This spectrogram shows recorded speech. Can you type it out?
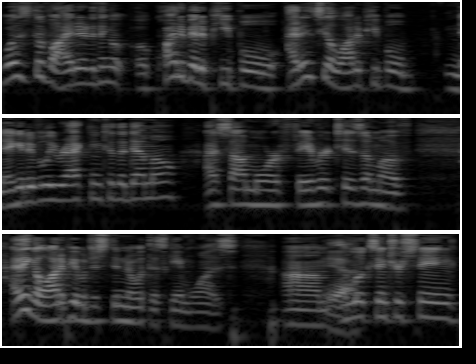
was divided. I think uh, quite a bit of people. I didn't see a lot of people negatively reacting to the demo. I saw more favoritism of. I think a lot of people just didn't know what this game was. Um, Yeah. It looks interesting.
